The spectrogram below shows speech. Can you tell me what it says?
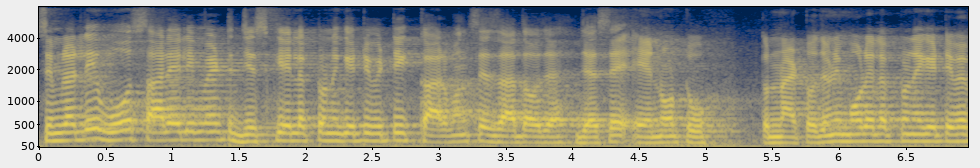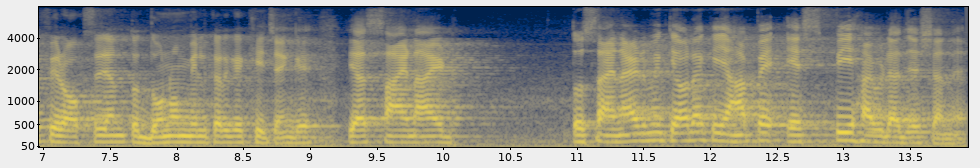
सिमिलरली वो सारे एलिमेंट जिसकी इलेक्ट्रोनेगेटिविटी कार्बन से ज़्यादा हो जाए, जैसे NO2 तो नाइट्रोजन ही मोर इलेक्ट्रोनेगेटिव है, फिर ऑक्सीजन तो दोनों मिल करके खींचेंगे। या साइनाइड तो साइनाइड में क्या हो रहा है कि यहाँ पे sp हाइब्रिडाइजेशन है।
